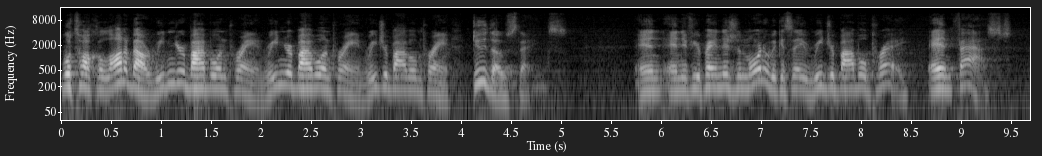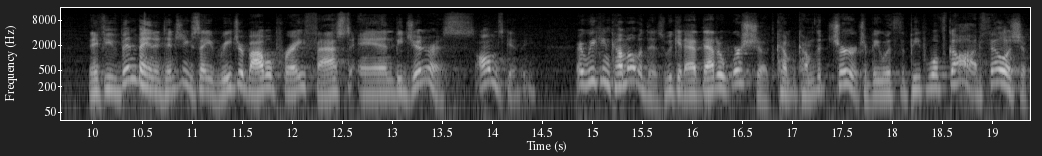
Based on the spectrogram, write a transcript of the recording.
We'll talk a lot about reading your Bible and praying, reading your Bible and praying, read your Bible and praying. Do those things. And, and if you're paying attention in the morning, we can say, read your Bible, pray, and fast. And if you've been paying attention, you can say, read your Bible, pray, fast, and be generous. Almsgiving. Right, we can come up with this. We could add that to worship, come, come to church, and be with the people of God, fellowship.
